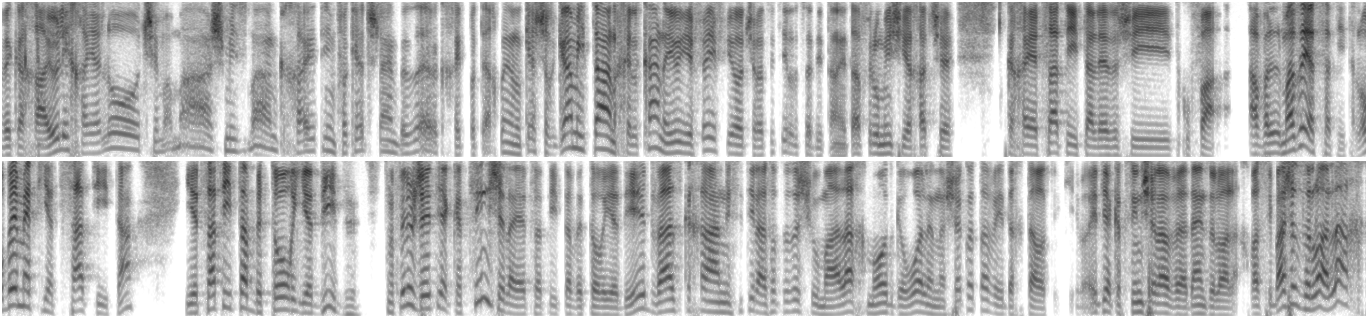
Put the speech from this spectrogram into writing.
וככה היו לי חיילות שממש מזמן ככה הייתי מפקד שלהן בזה וככה התפתח בינינו קשר. גם איתן חלקן היו יפהפיות שרציתי לצאת איתן. הייתה אפילו מישהי אחת שככה יצאתי איתה לאיזושהי תקופה. אבל מה זה יצאתי איתה? לא באמת יצאתי איתה יצאתי איתה בתור ידיד. אפילו שהייתי הקצין שלה יצאתי איתה בתור ידיד ואז ככה ניסיתי לעשות איזשהו מהלך מאוד גרוע לנשק אותה והיא דחתה אותי. כאילו הייתי הקצין שלה ועדיין זה לא הלך. והסיבה שזה לא הלך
